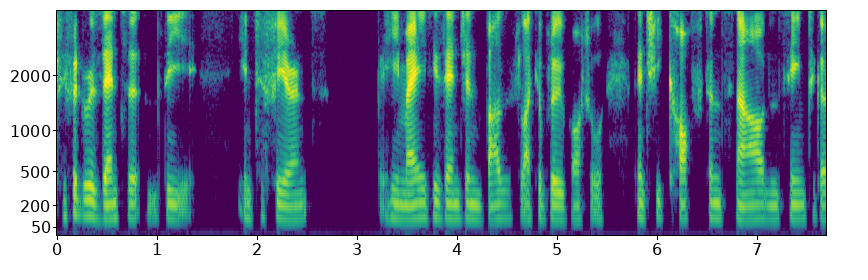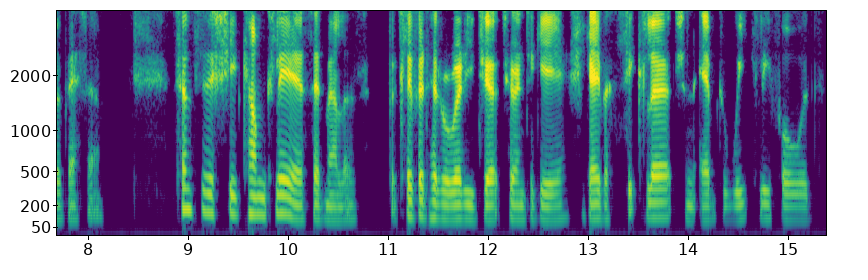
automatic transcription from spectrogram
Clifford resented the interference, but he made his engine buzz like a blue bottle. Then she coughed and snarled and seemed to go better. Sounds as if she'd come clear, said Mellors, but Clifford had already jerked her into gear. She gave a sick lurch and ebbed weakly forwards.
